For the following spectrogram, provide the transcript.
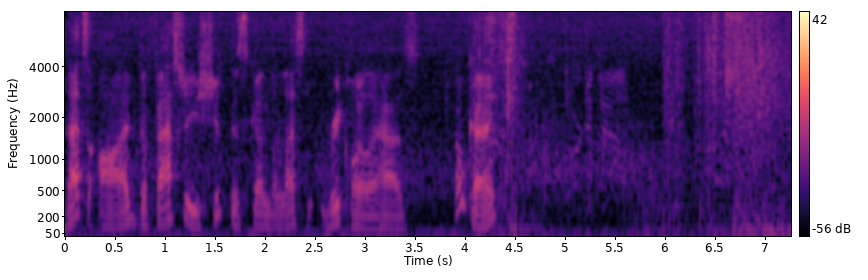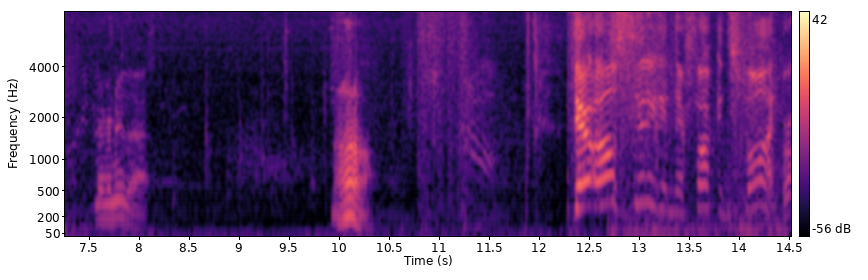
That's odd. The faster you shoot this gun, the less recoil it has. Okay. Never knew that. Oh. They're all sitting in their fucking spawn, bro.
